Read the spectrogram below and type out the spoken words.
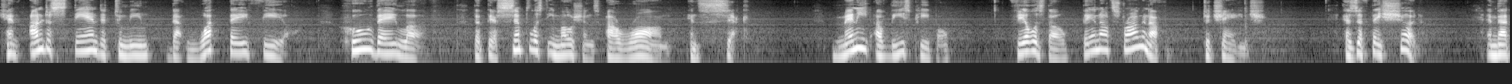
can understand it to mean that what they feel who they love, that their simplest emotions are wrong and sick. Many of these people feel as though they are not strong enough to change, as if they should, and that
